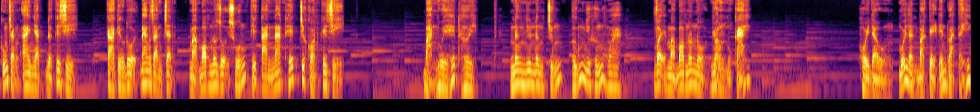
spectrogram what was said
cũng chẳng ai nhặt được cái gì. Cả tiểu đội đang dàn trận, mà bom nó dội xuống thì tan nát hết chứ còn cái gì. Bà nuôi hết hơi nâng như nâng trứng, hứng như hứng hoa. Vậy mà bom nó nổ nhoằng một cái. Hồi đầu, mỗi lần bà kể đến đoạn ấy,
